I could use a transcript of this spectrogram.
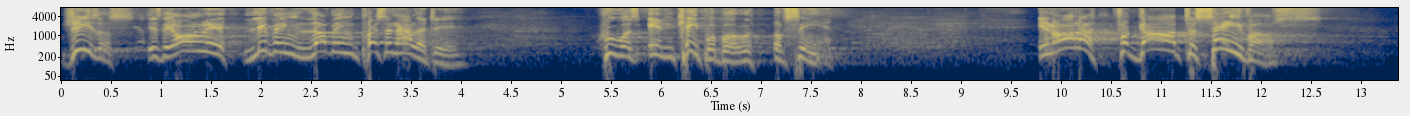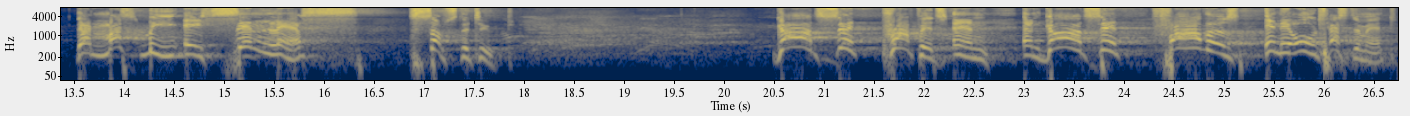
Jesus is the only living, loving personality who was incapable of sin. In order for God to save us, there must be a sinless substitute. God sent prophets and, and God sent fathers in the Old Testament,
